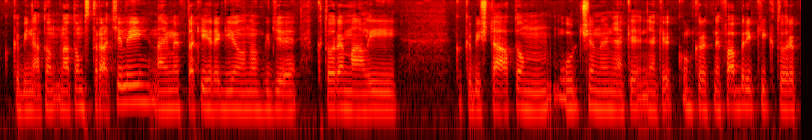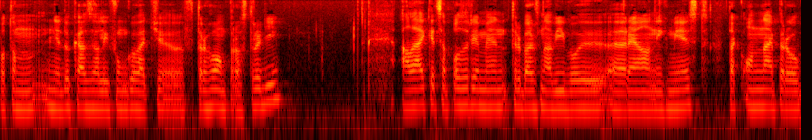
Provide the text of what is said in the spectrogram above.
ako keby na tom, na tom stratili, najmä v takých regiónoch, kde, ktoré mali ako keby štátom určené nejaké, nejaké konkrétne fabriky, ktoré potom nedokázali fungovať e, v trhovom prostredí. Ale aj keď sa pozrieme treba na vývoj e, reálnych miest, tak on najprv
